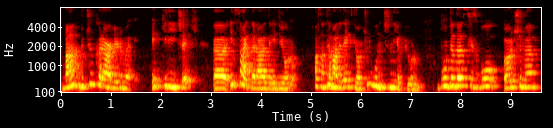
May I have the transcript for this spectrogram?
ben bütün kararlarımı etkileyecek e, insight'lar elde ediyorum. Aslında temelde de etki ölçümü bunun için yapıyorum. Burada da siz bu ölçümü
